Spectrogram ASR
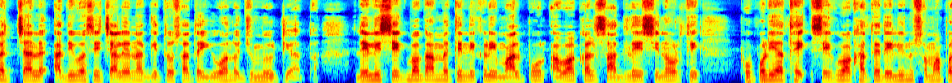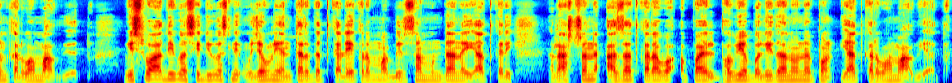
જ ચાલે આદિવાસી ચાલેના ગીતો સાથે યુવાનો ઝૂમી ઉઠ્યા હતા. રેલી શેખબા ગામેથી નીકળી માલપુર અવાખલ સાદલી, સિનોરથી ફોપડિયા થઈ સેગવા ખાતે રેલીનું સમાપન કરવામાં આવ્યું હતું. વિશ્વ આદિવાસી દિવસની ઉજવણી અંતર્ગત કાર્યક્રમમાં બિરસા મુંડાને યાદ કરી રાષ્ટ્રને આઝાદ કરાવવા અપાયેલ ભવ્ય બલિદાનોને પણ યાદ કરવામાં આવ્યા હતા.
